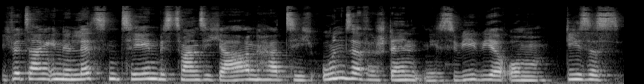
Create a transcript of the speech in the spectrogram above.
Ich würde sagen, in den letzten 10 bis 20 Jahren hat sich unser Verständnis, wie wir um dieses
